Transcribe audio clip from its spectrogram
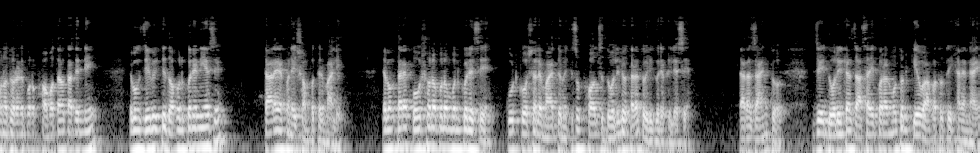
কোনো ধরনের কোনো ক্ষমতাও তাদের নেই। এবং যে ব্যক্তি দখল করে নিয়েছে তারাই এখন এই সম্পদের মালিক। এবং তারা কৌশল অবলম্বন করেছে, কূট কৌশলের মাধ্যমে কিছু ফলস দলিলও তারা তৈরি করে ফেলেছে। তারা জানতো যে দলিলটা যাচাই করার মতন কেউ আপাতত এখানে নাই।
